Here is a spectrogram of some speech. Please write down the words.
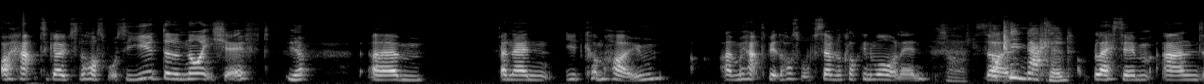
I had to go to the hospital. So you'd done a night shift, Yep. Um, and then you'd come home, and we had to be at the hospital for seven o'clock in the morning. So, I was So- fucking knackered. Bless him. And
